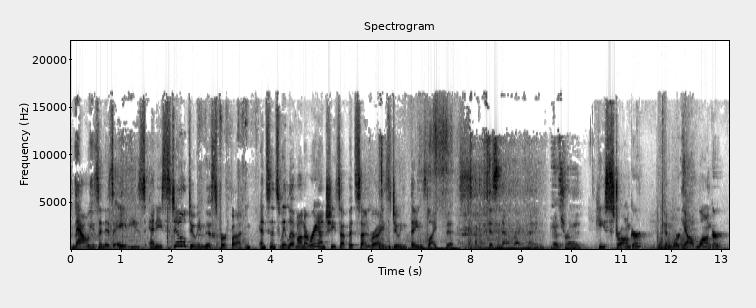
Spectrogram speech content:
Now he's in his 80s and he's still doing this for fun. And since we live on a ranch, he's up at sunrise doing things like this. Isn't that right, honey? That's right. He's stronger, can work out longer,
